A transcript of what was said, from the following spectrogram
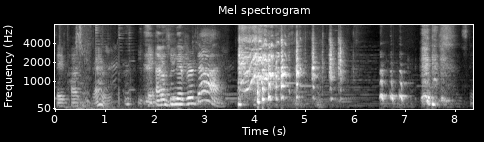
Stay positive forever, I'll hit never die. Stay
